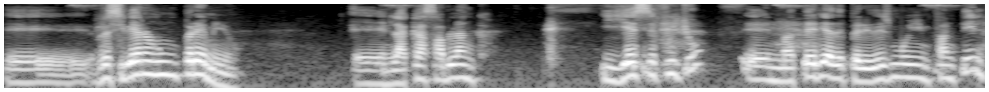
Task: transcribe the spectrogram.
eh, recibieron un premio en la Casa Blanca. Y ese fui yo en materia de periodismo infantil.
